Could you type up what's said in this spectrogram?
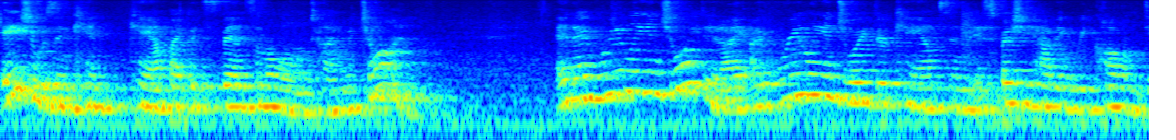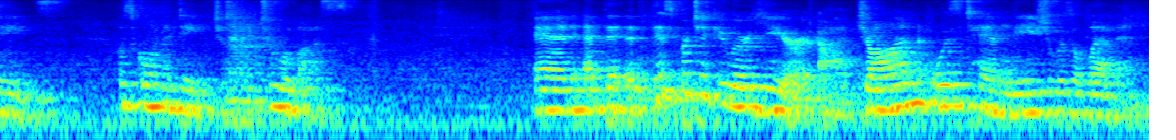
Asia was in camp, I could spend some alone time with John. And I really enjoyed it. I, I really enjoyed their camps and especially having, we call them dates. Let's go on a date, just the two of us. And at, the, at this particular year, uh, John was 10 and Asia was 11.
